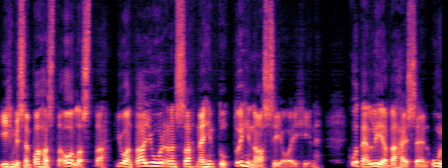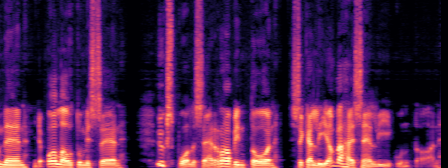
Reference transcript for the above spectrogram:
ihmisen pahasta olosta juontaa juurensa näihin tuttuihin asioihin, kuten liian vähäiseen uneen ja palautumiseen, yksipuoliseen ravintoon sekä liian vähäiseen liikuntaan.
